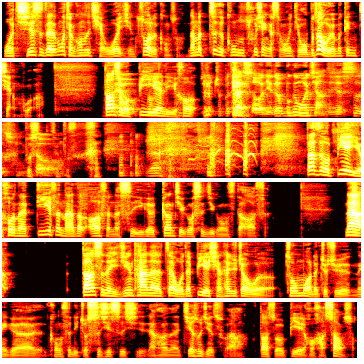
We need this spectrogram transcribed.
我其实，在幕墙公司前，我已经做了工作。那么，这个工作出现一个什么问题？我不知道我有没有跟你讲过啊？当时我毕业了以后，就不太熟，你都不跟我讲这些事 情。不是，不是。当时我毕业以后呢，第一份拿到的 offer 呢，是一个钢结构设计公司的 offer。那当时呢，已经他呢，在我在毕业前，他就叫我周末呢就去那个公司里做实习实习，然后呢接触接触啊，到时候毕业以后好上手。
